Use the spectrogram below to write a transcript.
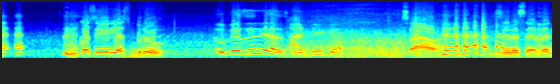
Mko serious bro. Uko serious? Andika Sawa. 07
